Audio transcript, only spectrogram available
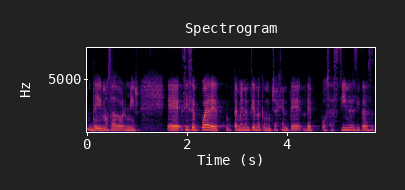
de irnos a dormir. Eh, si se puede, también entiendo que mucha gente, de, o sea, sí necesitas,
